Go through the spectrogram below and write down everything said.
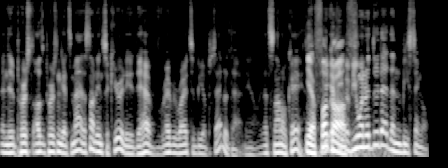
and the person, other person gets mad. That's not insecurity. They have every right to be upset at that. You know, that's not okay. Yeah, fuck if off. If you want to do that, then be single.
